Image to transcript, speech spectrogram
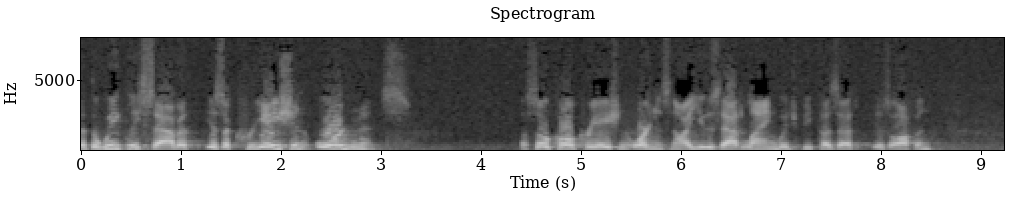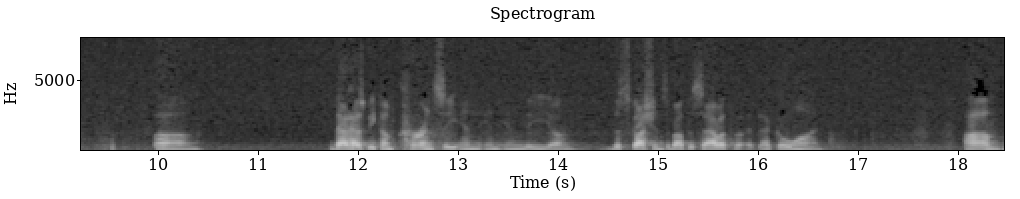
that the weekly Sabbath is a creation ordinance, a so called creation ordinance. Now, I use that language because that is often. Um, that has become currency in, in, in the um, discussions about the Sabbath that go on. Um,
